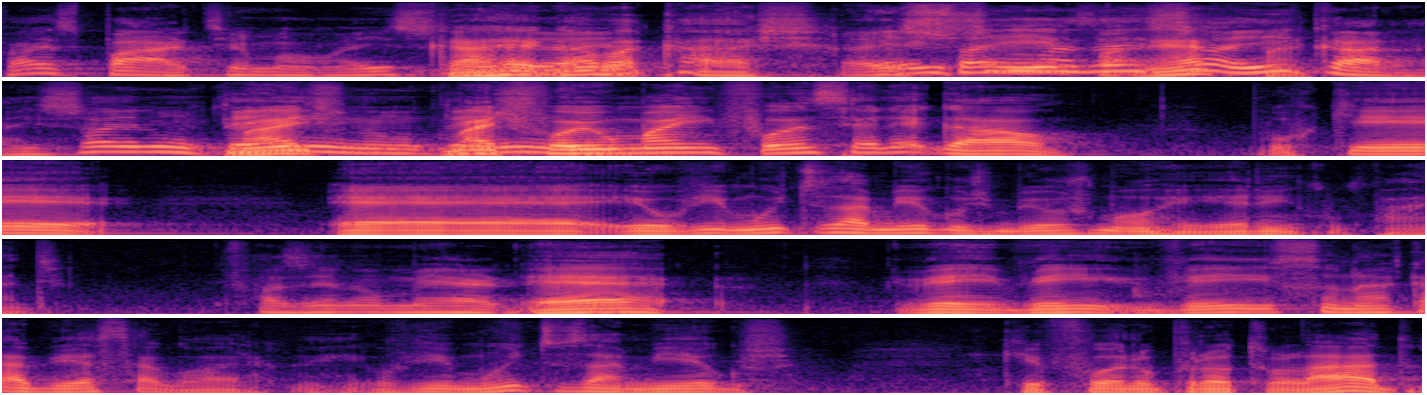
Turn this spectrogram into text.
Faz parte, irmão. É isso carregava é, caixa. É, É isso isso aí, Mas é pai. isso Né, aí, pai? cara. Isso aí não tem. mas, não tem... mas foi uma infância legal, porque é, eu vi muitos amigos meus morrerem, compadre. Fazendo merda. É, veio, veio, veio isso na cabeça agora. Eu vi muitos amigos que foram pro outro lado.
